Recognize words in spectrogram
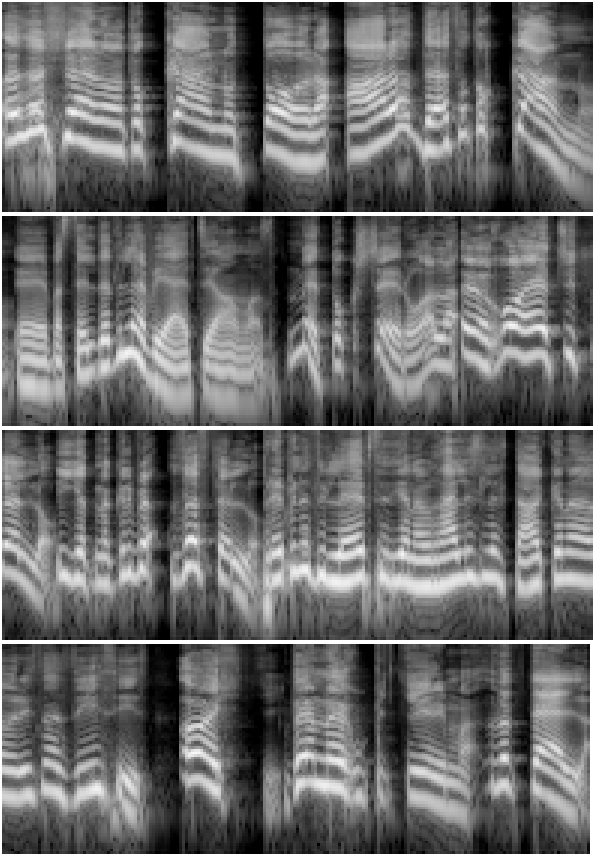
«Ε, δεν θέλω να το κάνω τώρα, άρα δεν θα το κάνω. Ε, Βασίλη, δεν δουλεύει έτσι όμως. Ναι, το ξέρω, αλλά εγώ έτσι θέλω. Ή για την ακρίβεια, δεν θέλω. Πρέπει να δουλέψεις για να βγάλεις λεφτά και να μπορείς να ζήσεις. Όχι, δεν έχω επιχείρημα. Δεν θέλω.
